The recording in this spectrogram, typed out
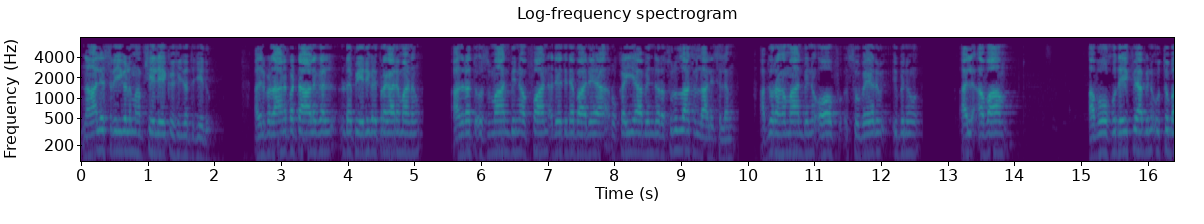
നാല് സ്ത്രീകളും ഹബ്ഷയിലേക്ക് ഹിജത്ത് ചെയ്തു. അതിൽ പ്രധാനപ്പെട്ട ആളുകളുടെ പേരുകൾ പ്രകാരമാണ് ഹസ്രത്ത് ഉസ്മാൻ ബിൻ അഫ്ഫാൻ അദ്ദേഹത്തിന്റെ ഭാര്യ റുഖയ്യ ബിൻ റസൂലുല്ലാ സല്ലാ അലൈഹി സ്വലം Abdurrahman bin Auf Zubair ibnu al Awam Abu Hudaifa bin Utba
